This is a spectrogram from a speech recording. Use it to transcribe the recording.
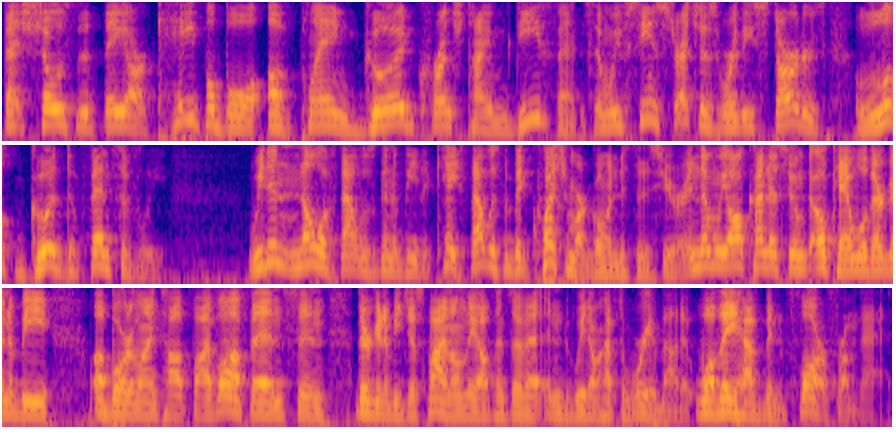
That shows that they are capable of playing good crunch time defense. And we've seen stretches where these starters look good defensively. We didn't know if that was going to be the case. That was the big question mark going into this year. And then we all kind of assumed, okay, well, they're going to be a borderline top five offense and they're going to be just fine on the offensive end and we don't have to worry about it. Well, they have been far from that.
